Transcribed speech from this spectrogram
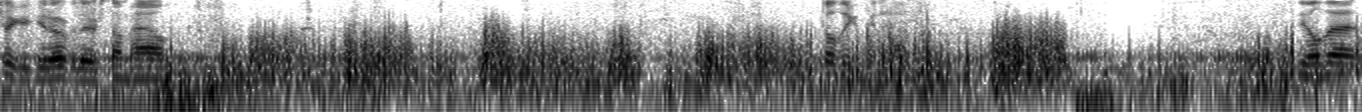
Wish I could get over there somehow. Don't think it's gonna happen. See all that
